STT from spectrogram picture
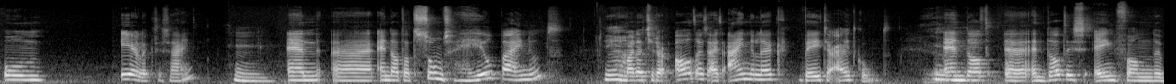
om eerlijk te zijn. Hmm. En, eh, en dat dat soms heel pijn doet, Ja. maar dat je er altijd uiteindelijk beter uitkomt. Ja. En, dat, eh, en dat is een van de,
